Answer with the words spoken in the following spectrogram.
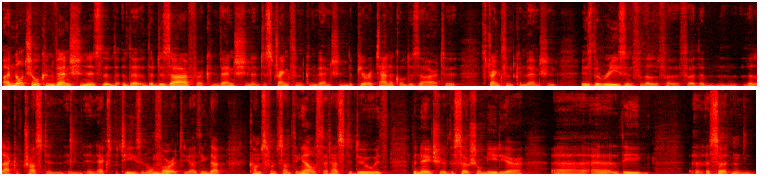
I'm not sure convention is the, the, the, desire for convention and to strengthen convention, the puritanical desire to strengthen convention, is the reason for the, for, for the, the lack of trust in, in, in expertise and hmm. authority. Mm. I think that comes from something else that has to do with the nature of the social media, uh, uh, the, uh, certain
